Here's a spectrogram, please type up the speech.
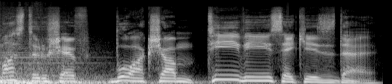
MasterChef bu akşam TV8'de.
